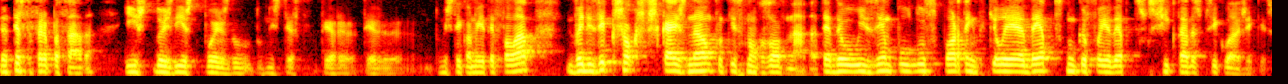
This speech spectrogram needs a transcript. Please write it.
na terça-feira passada, e isto dois dias depois do, do Ministro ter, ter, do Ministro da Economia ter falado, veio dizer que choques fiscais não, porque isso não resolve nada. Até deu o exemplo do Sporting de que ele é adepto, nunca foi adepto de chicotadas psicológicas.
